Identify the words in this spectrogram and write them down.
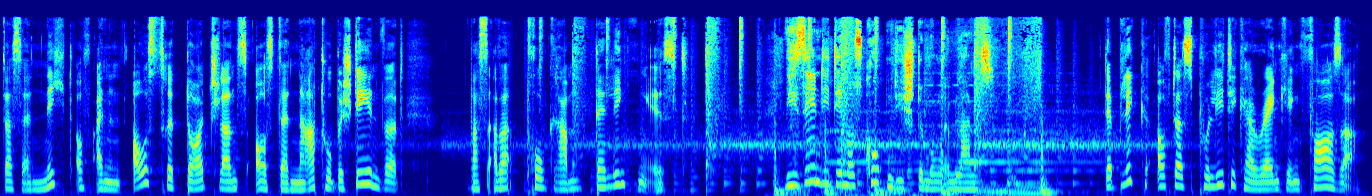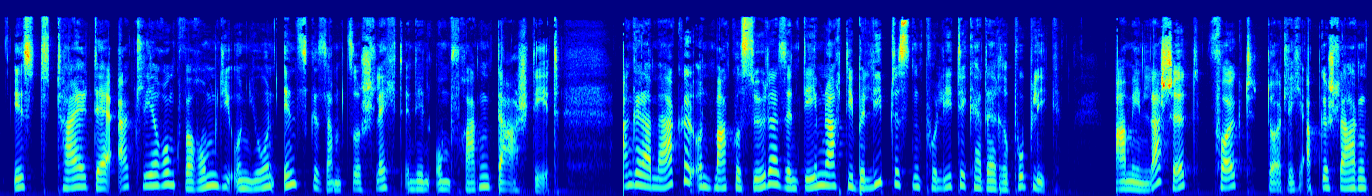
dass er nicht auf einen Austritt Deutschlands aus der NATO bestehen wird was aber Programm der Linken ist. Wie sehen die Demoskopen die Stimmung im Land? Der Blick auf das Politiker-Ranking Forsa ist Teil der Erklärung, warum die Union insgesamt so schlecht in den Umfragen dasteht. Angela Merkel und Markus Söder sind demnach die beliebtesten Politiker der Republik. Armin Laschet folgt deutlich abgeschlagen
